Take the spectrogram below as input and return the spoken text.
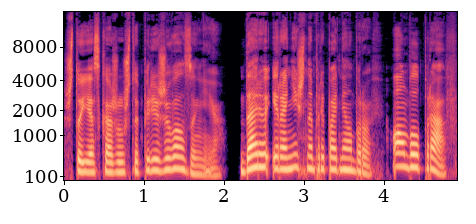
что я скажу, что переживал за нее? Дарио иронично приподнял бровь. Он был прав.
